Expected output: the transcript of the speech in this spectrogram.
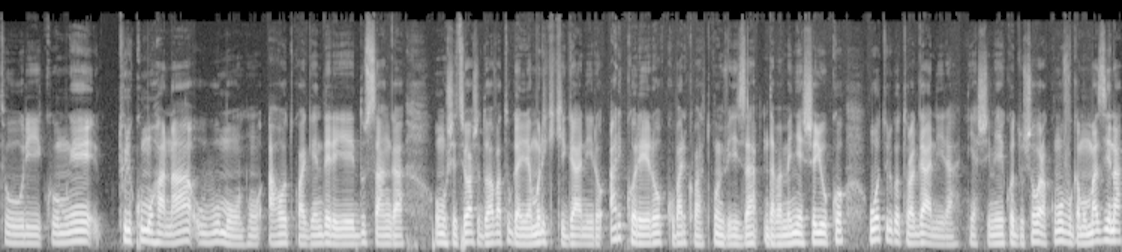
turi kumwe turi kumuhana w'umuntu aho twagendereye dusanga umushyitsi wacu duhava tuganira muri iki kiganiro. Ariko rero kuba ariko baratwumviriza ndabamenyeshe yuko uwo turi ko turaganira ntiyashimiye ko dushobora kumuvuga mu mazina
